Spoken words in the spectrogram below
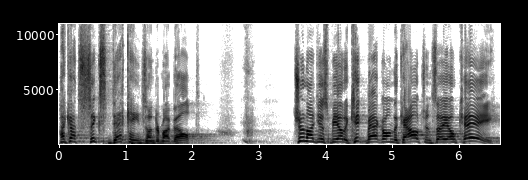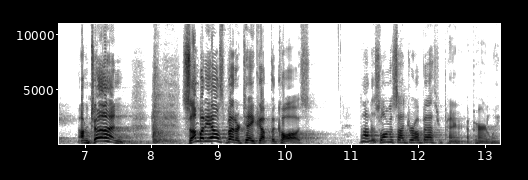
I got six decades under my belt. Shouldn't I just be able to kick back on the couch and say, okay, I'm done? Somebody else better take up the cause. Not as long as I draw breath, apparently.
